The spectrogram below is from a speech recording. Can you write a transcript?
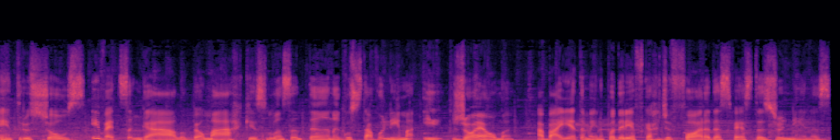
Entre os shows, Ivete Sangalo, Bel Marques, Luan Santana, Gustavo Lima e Joelma. A Bahia também não poderia ficar de fora das festas juninas.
